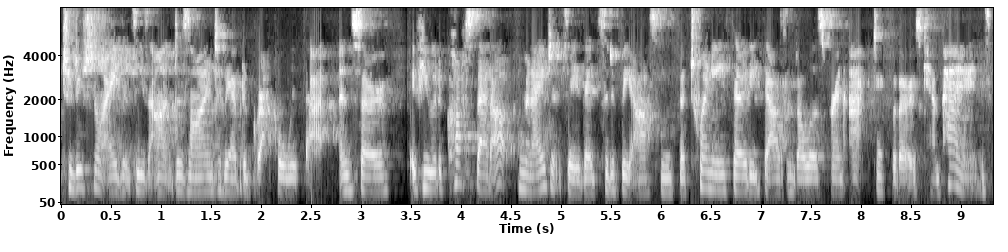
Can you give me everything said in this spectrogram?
traditional agencies aren't designed to be able to grapple with that. And so if you were to cost that up from an agency, they'd sort of be asking for twenty, thirty thousand dollars for an actor for those campaigns,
